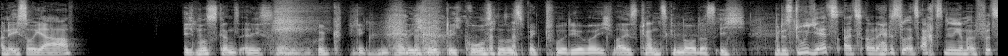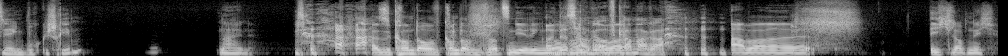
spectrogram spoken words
Und ich so, ja. Ich muss ganz ehrlich sagen, rückblickend habe ich wirklich großen Respekt vor dir, weil ich weiß ganz genau, dass ich. Würdest du jetzt als, oder hättest du als 18-Jähriger mit einem 14-jährigen Buch geschrieben? Nein. Also kommt auf, kommt auf einen 14-Jährigen. Und das an, haben wir auf aber- Kamera. Aber ich glaube nicht.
